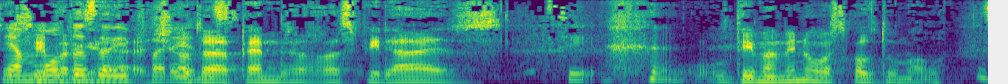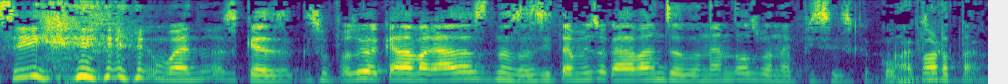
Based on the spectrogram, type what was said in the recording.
N'hi ha moltes de diferents. Això d'aprendre a respirar és... Sí. Últimament ho escolto molt. Sí, bueno, és que suposo que cada vegada es necessita més o cada vegada ens adonem dels beneficis que comporta.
